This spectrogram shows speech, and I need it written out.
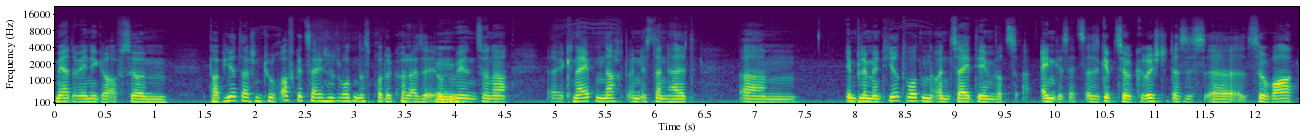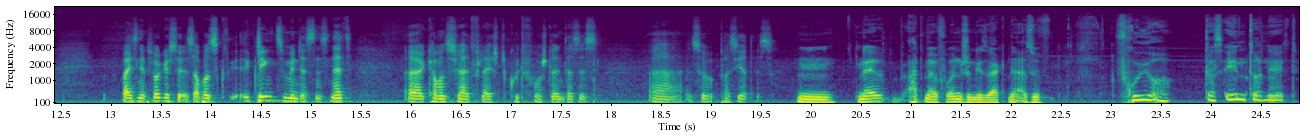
mehr oder weniger auf so einem Papiertaschentuch aufgezeichnet worden, das Protokoll, also irgendwie in so einer äh, Kneipennacht und ist dann halt ähm, implementiert worden und seitdem wird es eingesetzt. Also es gibt so Gerüchte, dass es äh, so war, weiß nicht, ob es wirklich so ist, aber es klingt zumindest nett, äh, kann man sich halt vielleicht gut vorstellen, dass es äh, so passiert ist. Hm. Ne, hat man ja vorhin schon gesagt, ne? also früher das Internet.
